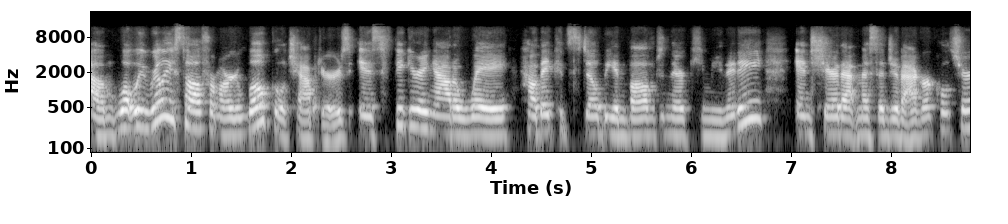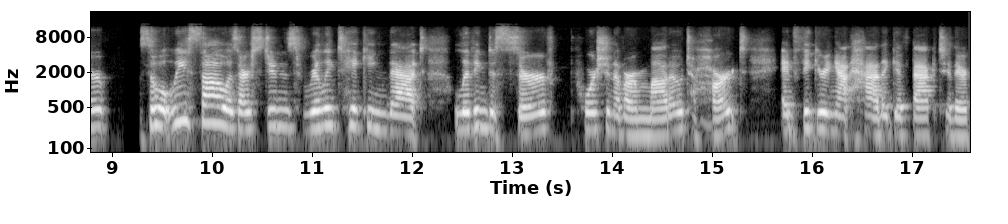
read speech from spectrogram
Um, what we really saw from our local chapters is figuring out a way how they could still be involved in their community and share that message of agriculture. So, what we saw was our students really taking that living to serve portion of our motto to heart and figuring out how to give back to their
